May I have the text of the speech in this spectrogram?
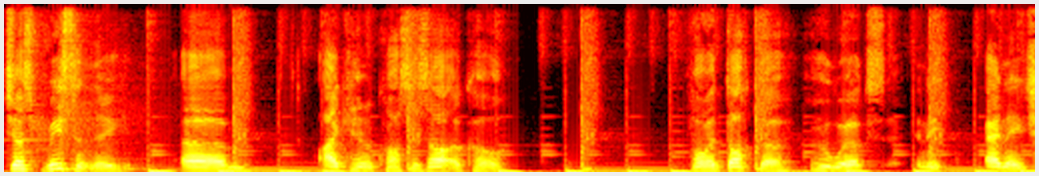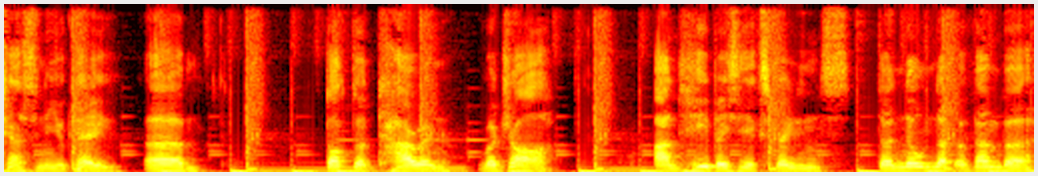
just recently, um, I came across this article from a doctor who works in the NHS in the UK, um, Dr. Karan Rajan, and he basically explains the No Nut November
